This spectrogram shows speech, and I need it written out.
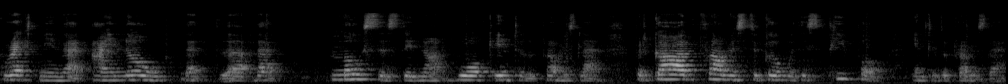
correct me in that, I know that uh, that Moses did not walk into the promised land, but God promised to go with his people into the promised land,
